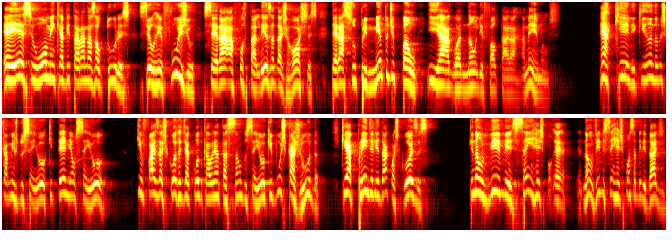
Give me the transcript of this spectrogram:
É esse o homem que habitará nas alturas, seu refúgio será a fortaleza das rochas, terá suprimento de pão e água não lhe faltará. Amém, irmãos? É aquele que anda nos caminhos do Senhor, que teme ao Senhor, que faz as coisas de acordo com a orientação do Senhor, que busca ajuda, que aprende a lidar com as coisas, que não vive sem, é, não vive sem responsabilidade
